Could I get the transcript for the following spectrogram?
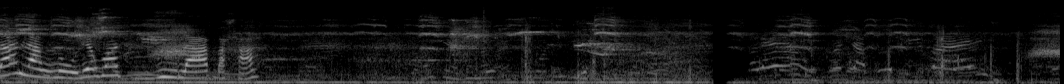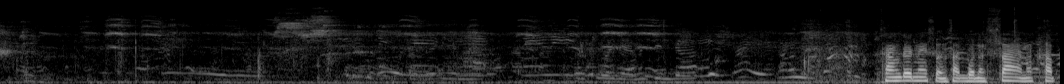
ด้านหลังหนูเรียกว่ายีราฟนะคะ ทางเดินในสวนสัตว์โบนัสซ่านะครับเห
